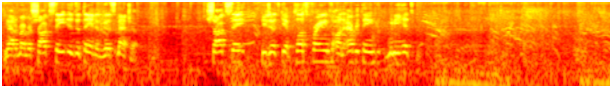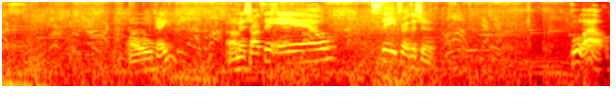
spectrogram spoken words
You gotta remember, shock state is the thing in this matchup. Shock state, he just get plus frames on everything when he hits. Okay. I'm in shock state and stage transition. Pull out.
